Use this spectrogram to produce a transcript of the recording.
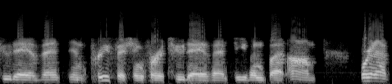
two-day event and pre-fishing for a two-day event even. But um, we're gonna have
